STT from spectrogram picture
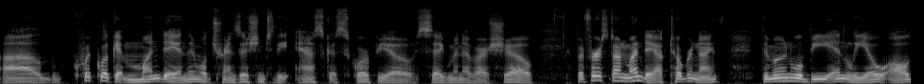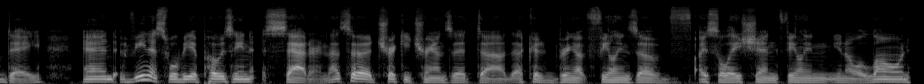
Uh, quick look at Monday, and then we'll transition to the Ask a Scorpio segment of our show. But first, on Monday, October 9th, the moon will be in Leo all day, and Venus will be opposing Saturn. That's a tricky transit. Uh, that could bring up feelings of isolation, feeling, you know, alone.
